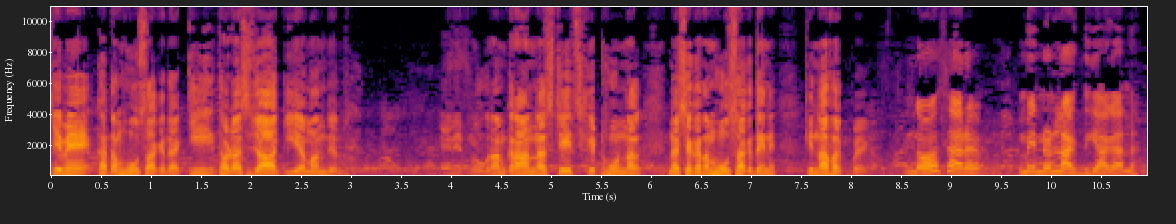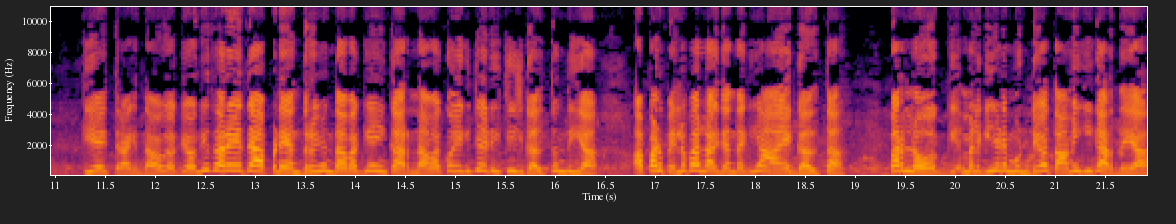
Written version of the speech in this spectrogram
ਕਿਵੇਂ ਖਤਮ ਹੋ ਸਕਦਾ ਕੀ ਤੁਹਾਡਾ ਸੁਝਾਅ ਕੀ ਹੈ ਮਨ ਦੇ ਅੰਦਰ? ਪ੍ਰੋਗਰਾਮ ਕਰਾਉਣ ਨਾਲ ਸਟੇਜ ਸਕਿੱਟ ਹੋਣ ਨਾਲ ਨਸ਼ੇ ਖਤਮ ਹੋ ਸਕਦੇ ਨੇ? ਕਿੰਨਾ ਫ਼ਰਕ ਪਏਗਾ? ਨੋ ਸਰ ਮੈਨੂੰ ਨੀ ਲੱਗਦੀ ਆ ਗੱਲ ਕਿ ਇਹ ਇਤਰਾ ਕਿੱਦਾਂ ਹੋਗਾ ਕਿਉਂਕਿ ਸਰ ਇਹ ਤੇ ਆਪਣੇ ਅੰਦਰੋਂ ਹੀ ਹੁੰਦਾ ਵਾ ਕਿ ਅਸੀਂ ਕਰਨਾ ਵਾ ਕੋਈ ਜਿਹੜੀ ਚੀਜ਼ ਗਲਤ ਹੁੰਦੀ ਆ ਆਪਾਂ ਨੂੰ ਪਹਿਲੋਂ ਪਤਾ ਲੱਗ ਜਾਂਦਾ ਕਿ ਹਾਂ ਇਹ ਗਲਤ ਆ। ਪਰ ਲੋਕ ਕੀ- ਮਤਲਬ ਕਿ ਜਿਹੜੇ ਮੁੰਡੇ ਹੋ ਤਾਂ ਵੀ ਕੀ ਕਰਦੇ ਆ?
